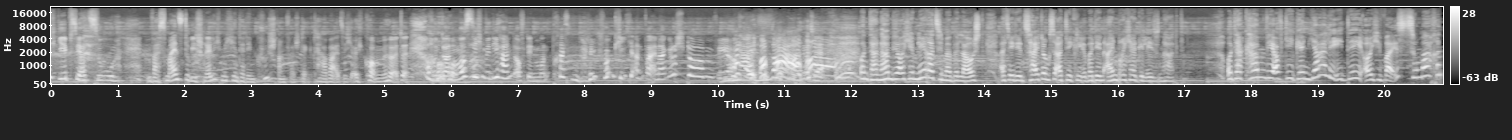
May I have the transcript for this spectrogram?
Ich geb's ja zu. Was meinst du, wie schnell ich mich hinter dem Kühlschrank versteckt habe, als ich euch kommen hörte? Und dann musste ich mir die Hand auf den Mund pressen, weil ich vor Kichern beinahe gestorben wäre. Warte. und dann haben wir euch im Lehrerzimmer belauscht, als ihr den Zeitungsartikel über den Einbrecher gelesen habt. Und da kamen wir auf die geniale Idee, euch weiß zu machen,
